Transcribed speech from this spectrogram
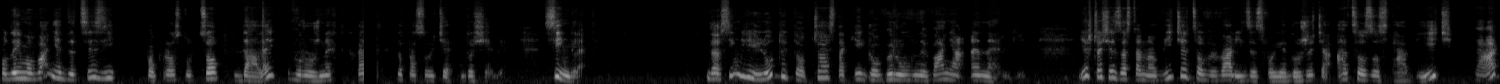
Podejmowanie decyzji po prostu, co dalej w różnych kwestiach dopasujcie do siebie. Singlet. Dla singli luty to czas takiego wyrównywania energii. Jeszcze się zastanowicie, co wywalić ze swojego życia, a co zostawić, tak?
